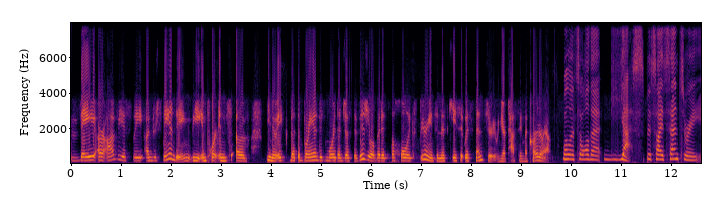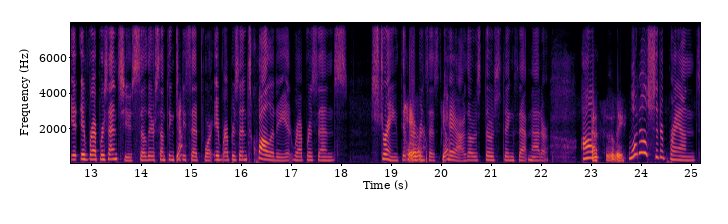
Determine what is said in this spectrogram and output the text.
they are obviously understanding the importance of, you know, it, that the brand is more than just the visual, but it's the whole experience. In this case, it was sensory when you're passing the card around. Well, it's all that, yes. Besides sensory, it, it represents you. So there's something to yeah. be said for it. represents quality, it represents strength, it care. represents yep. care, those, those things that matter. Um, Absolutely. What else should a brand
